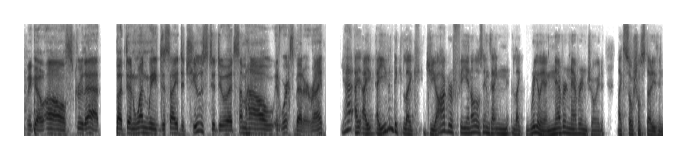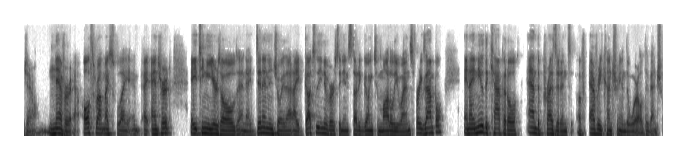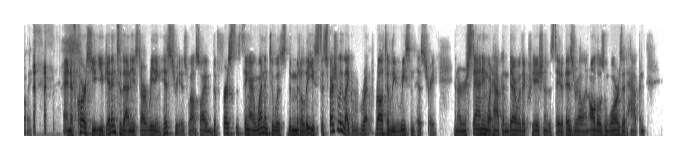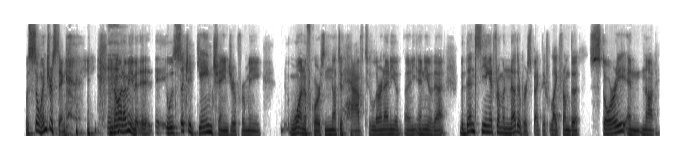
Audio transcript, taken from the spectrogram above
we go, oh, screw that. But then when we decide to choose to do it, somehow it works better, right? yeah I, I, I even like geography and all those things i like really i never never enjoyed like social studies in general never all throughout my school i, I entered 18 years old and i didn't enjoy that i got to the university and started going to model uns for example and I knew the capital and the president of every country in the world eventually. and of course, you, you get into that and you start reading history as well. So I, the first thing I went into was the Middle East, especially like re- relatively recent history and understanding what happened there with the creation of the state of Israel and all those wars that happened. It was so interesting. you mm-hmm. know what I mean? It, it was such a game changer for me one of course not to have to learn any of any, any of that but then seeing it from another perspective like from the story and not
